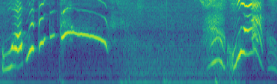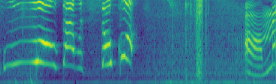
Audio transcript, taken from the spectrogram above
Whoa, what the, Whoa! Whoa, that was so cool. Oh man.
